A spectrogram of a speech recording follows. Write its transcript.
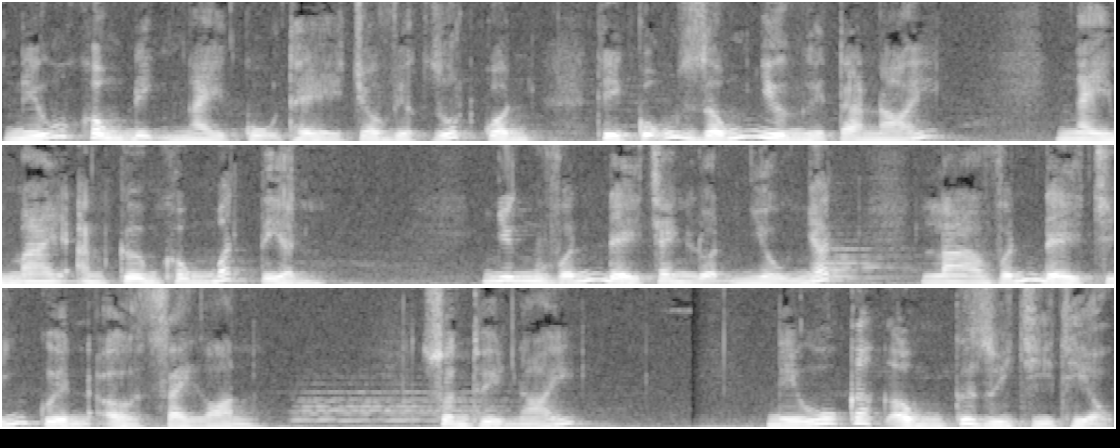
nếu không định ngày cụ thể cho việc rút quân thì cũng giống như người ta nói, ngày mai ăn cơm không mất tiền. Nhưng vấn đề tranh luận nhiều nhất là vấn đề chính quyền ở Sài Gòn. Xuân Thủy nói, nếu các ông cứ duy trì thiệu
